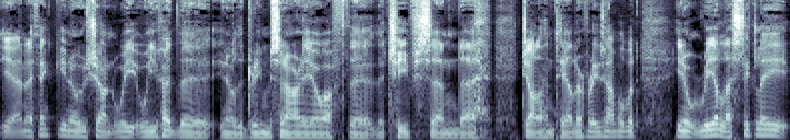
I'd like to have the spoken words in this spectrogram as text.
Yeah, and I think you know, Sean, we we've had the you know the dream scenario of the the Chiefs and uh, Jonathan Taylor, for example. But you know, realistically,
